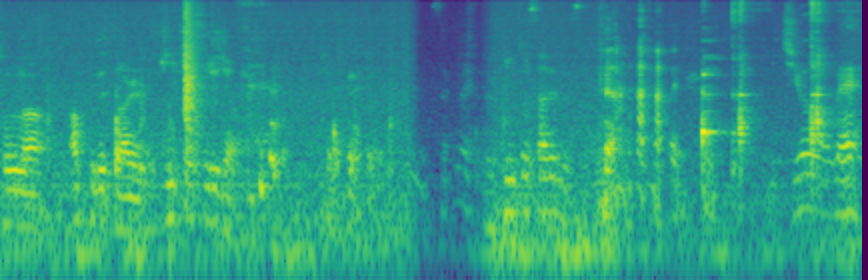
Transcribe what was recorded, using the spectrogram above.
そんなアップで撮られると緊張するじゃん緊張されるんですか一応ね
